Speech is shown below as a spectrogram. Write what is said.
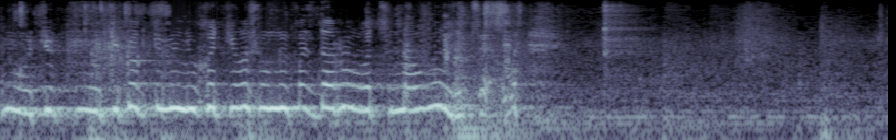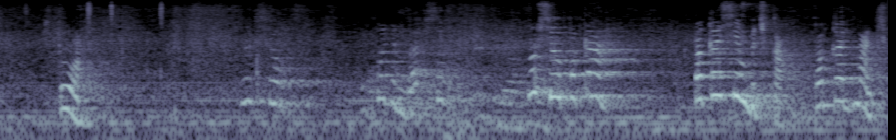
Котик, котик, как ты меня хотела со мной поздороваться на улице. Что? Ну все, уходим, да, все? Ну все, пока. Пока, Симбочка. Пока, мальчик.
